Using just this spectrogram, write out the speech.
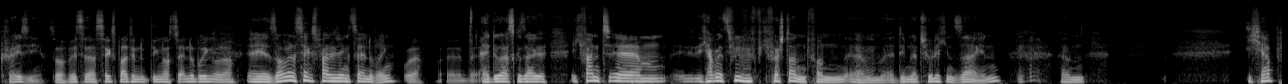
crazy. So, willst du das Sexparty-Ding noch zu Ende bringen? Oder? Äh, sollen wir das Sexparty-Ding zu Ende bringen? oder äh, Äh, du hast gesagt, ich fand, ähm, ich habe jetzt viel, viel verstanden von Mhm. ähm, dem natürlichen Sein. Ähm, ich habe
